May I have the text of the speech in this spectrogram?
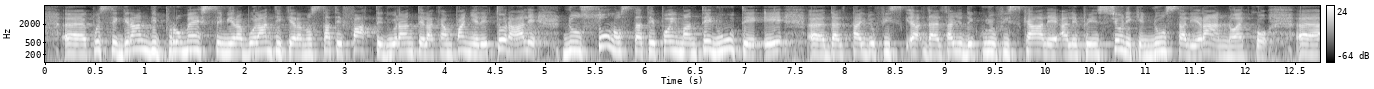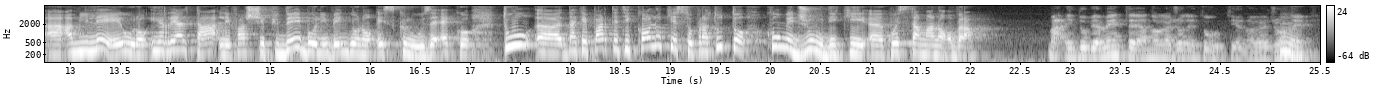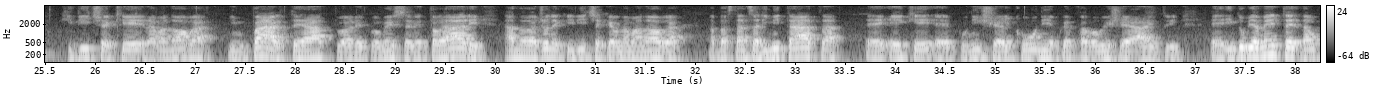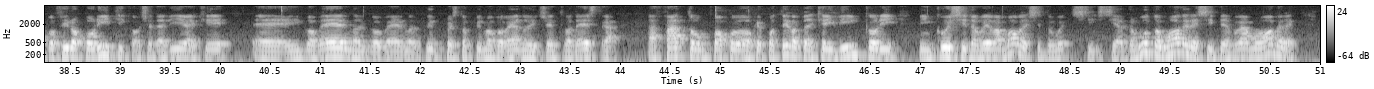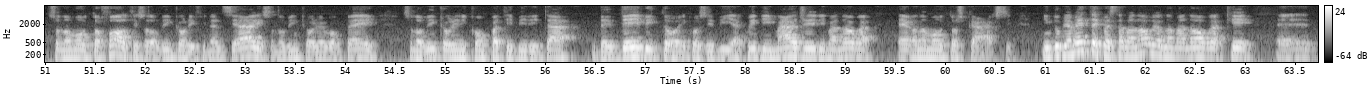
queste grandi promesse mirabolanti che erano state fatte durante la campagna elettorale non sono state poi mantenute e eh, dal, taglio dal, taglio del cuneo fiscale alle pensioni che non saliranno ecco, eh, a, a 1000 euro, in realtà le fasce più deboli vengono escluse. Ecco, tu eh, da che parte ti collochi e soprattutto come giudichi eh, questa manovra? Ma indubbiamente hanno ragione tutti, hanno ragione mm chi dice che la manovra in parte attua le promesse elettorali, hanno ragione chi dice che è una manovra abbastanza limitata eh, e che eh, punisce alcuni e favorisce altri. Eh, indubbiamente da un profilo politico c'è da dire che eh, il governo, il governo, questo primo governo di centrodestra ha fatto un po' quello che poteva perché i vincoli in cui si doveva muovere, si, dove, si, si è dovuto muovere, si dovrà muovere, sono molto forti, sono vincoli finanziari, sono vincoli europei, sono vincoli di compatibilità del debito e così via, quindi i margini di manovra erano molto scarsi. Indubbiamente questa manovra è una manovra che eh,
